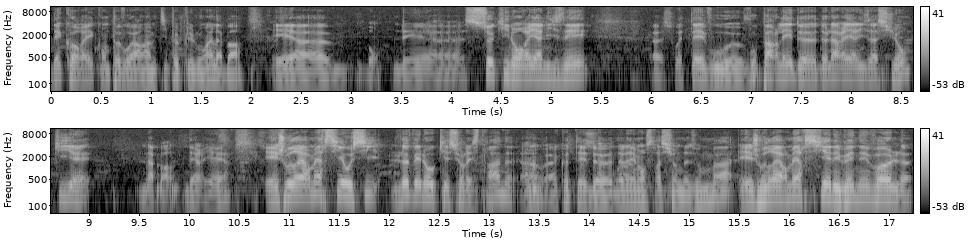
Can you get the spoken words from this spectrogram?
décoré qu'on peut voir un petit peu plus loin là-bas. Et euh, bon, ceux qui l'ont réalisé souhaitaient vous, parler de la réalisation qui est là-bas, derrière. Et je voudrais remercier aussi le vélo qui est sur l'estrade, hein, à côté de, la démonstration de la Zumba. Et je voudrais remercier les bénévoles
